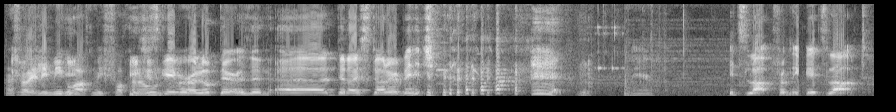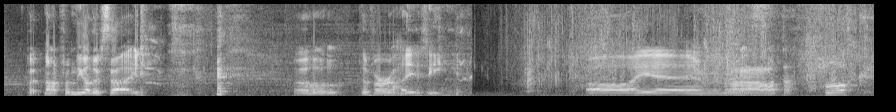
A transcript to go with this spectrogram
That's right, leave me go off me fucking He just own. gave her a look there, as in, uh, did I stutter, bitch? It's locked from the. It's locked, but not from the other side. oh, the variety. Oh yeah, I remember. Ah, what the fuck?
